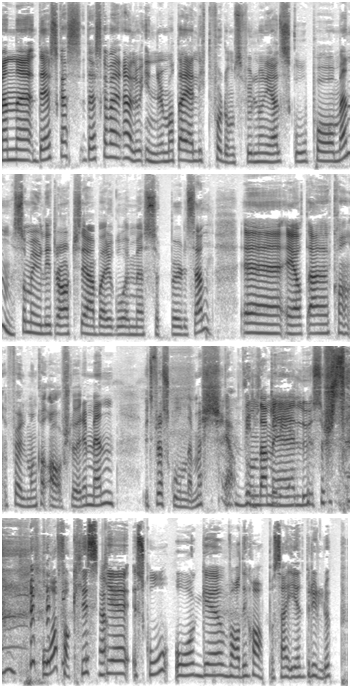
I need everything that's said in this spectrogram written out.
Men eh, det skal, det skal være ærlig å innrømme at jeg er litt fordomsfull når det gjelder sko på menn, som er jo litt rart så jeg bare går med søppel selv, eh, er at jeg kan, føler man kan avsløre menn ut fra skoene deres. Ja, om de er losers. Og faktisk ja. sko og eh, hva de har på seg i et bryllup.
